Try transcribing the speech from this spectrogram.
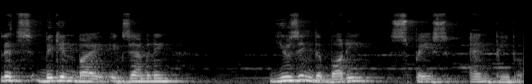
Let's begin by examining using the body, space, and people.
